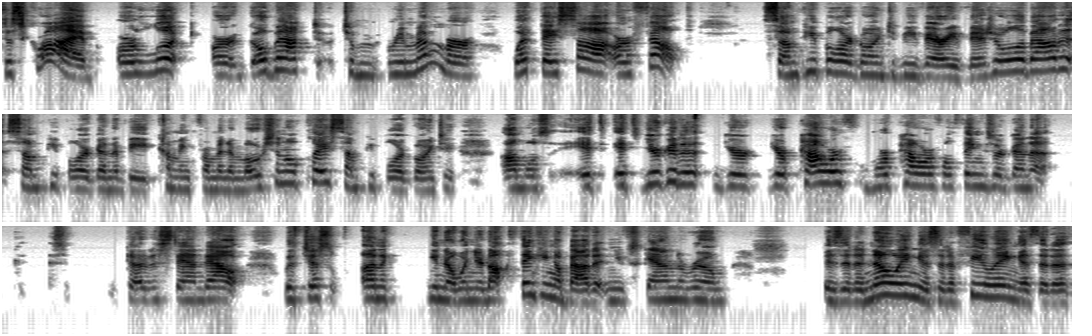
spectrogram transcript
describe or look or go back to, to remember what they saw or felt. Some people are going to be very visual about it some people are going to be coming from an emotional place some people are going to almost it, it's you're gonna your your power more powerful things are gonna going to stand out with just un, you know when you're not thinking about it and you've scanned the room is it a knowing? Is it a feeling? Is it a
